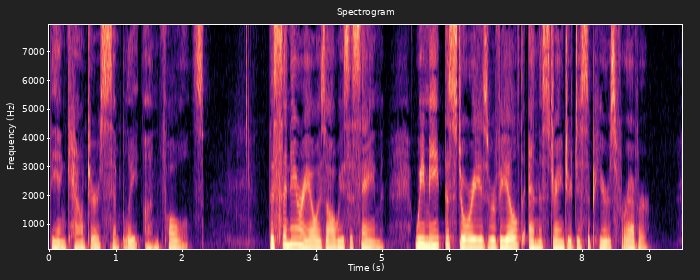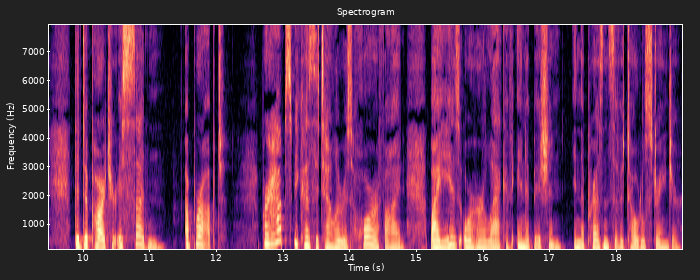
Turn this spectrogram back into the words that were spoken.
the encounter simply unfolds. The scenario is always the same. We meet, the story is revealed, and the stranger disappears forever. The departure is sudden, abrupt, perhaps because the teller is horrified by his or her lack of inhibition in the presence of a total stranger.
